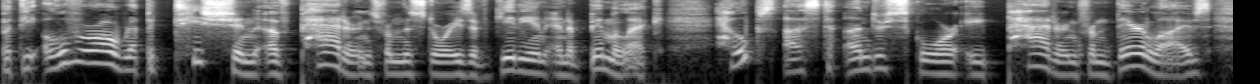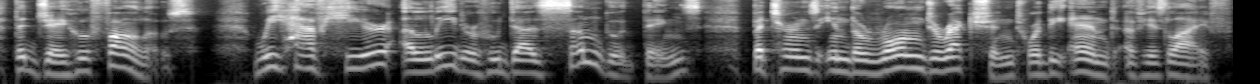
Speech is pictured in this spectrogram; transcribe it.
but the overall repetition of patterns from the stories of Gideon and Abimelech helps us to underscore a pattern from their lives that Jehu follows. We have here a leader who does some good things, but turns in the wrong direction toward the end of his life.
